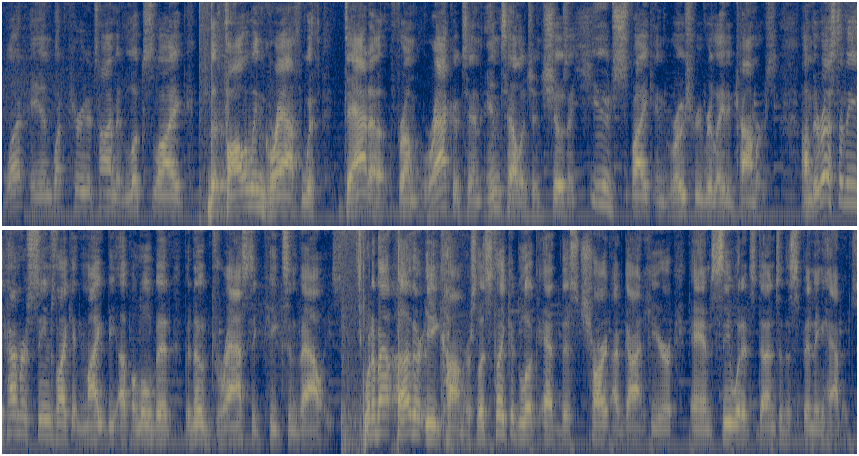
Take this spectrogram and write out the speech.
What in what period of time it looks like? The following graph with data from Rakuten Intelligence shows a huge spike in grocery related commerce um, the rest of the e-commerce seems like it might be up a little bit but no drastic peaks and valleys. What about other e-commerce? Let's take a look at this chart I've got here and see what it's done to the spending habits.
